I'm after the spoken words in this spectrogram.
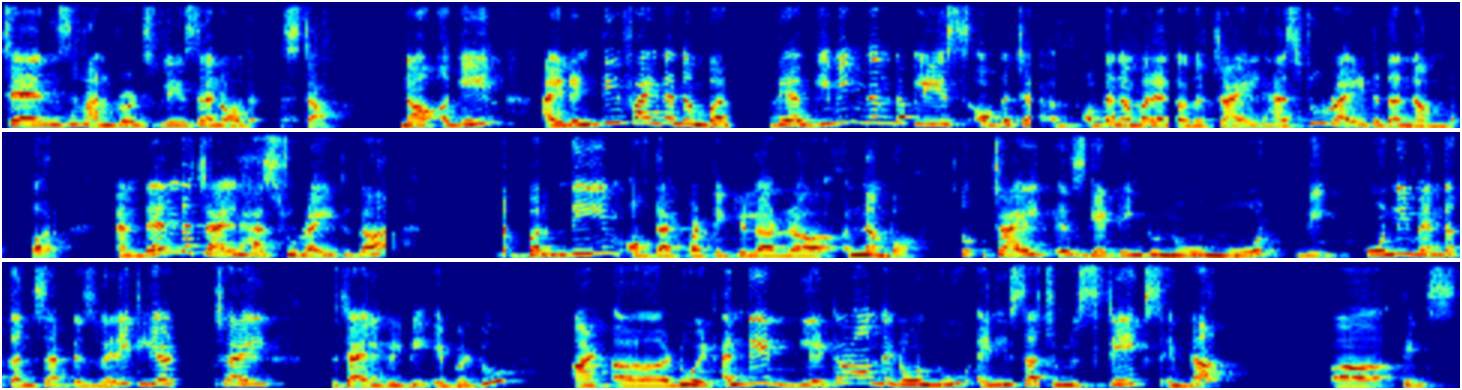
tens, hundreds place and all that stuff. Now again, identify the number they are giving them the place of the of the number and the child has to write the number. And then the child has to write the number name of that particular uh, number. So child is getting to know more. The only when the concept is very clear child the child will be able to uh, do it. And they later on they don't do any such mistakes in the uh, things.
